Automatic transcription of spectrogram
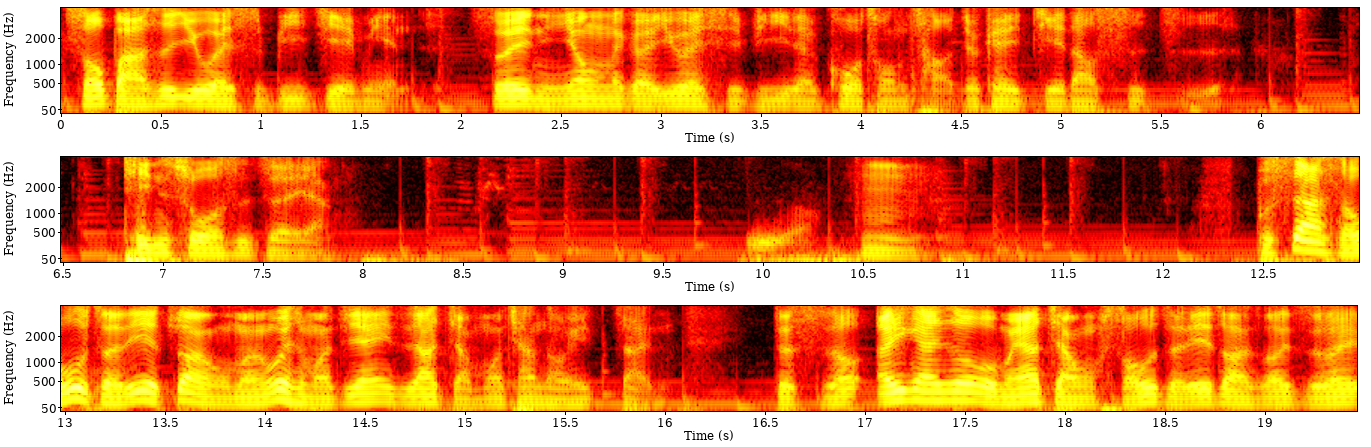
手把是 USB 界面的。所以你用那个 USB 的扩充槽就可以接到四支，听说是这样。是啊，嗯，不是啊，《守护者列传》，我们为什么今天一直要讲魔枪统一战的时候，呃，应该说我们要讲《守护者列传》的时候，一直会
